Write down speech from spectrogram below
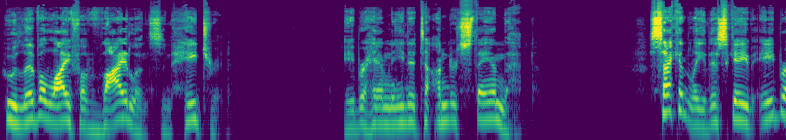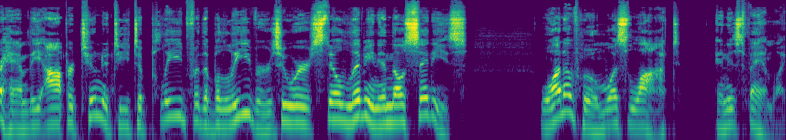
who live a life of violence and hatred. Abraham needed to understand that. Secondly, this gave Abraham the opportunity to plead for the believers who were still living in those cities, one of whom was Lot and his family.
